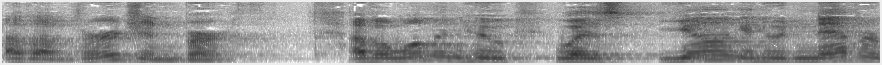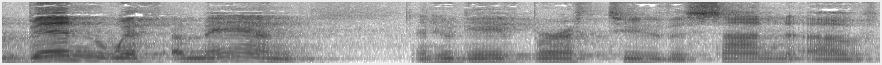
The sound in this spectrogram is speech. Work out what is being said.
of a virgin birth, of a woman who was young and who had never been with a man and who gave birth to the Son of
